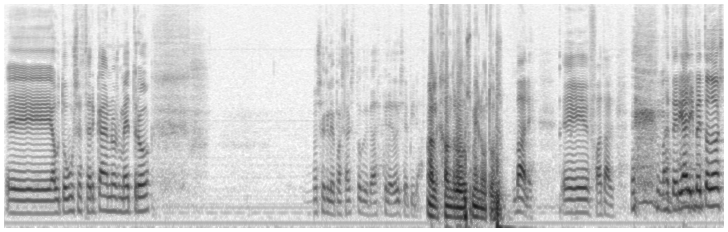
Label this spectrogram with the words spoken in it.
eh, autobuses cercanos, metro... No sé qué le pasa a esto, que cada vez que le doy se pira. Alejandro, dos minutos. Vale, eh, fatal. Material y métodos,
